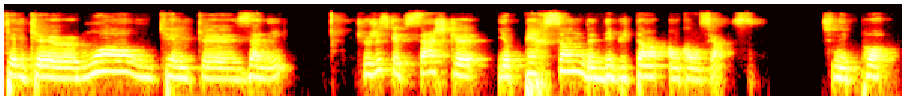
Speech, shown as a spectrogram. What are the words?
quelques mois ou quelques années. Je veux juste que tu saches qu'il n'y a personne de débutant en conscience. Tu n'es pas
